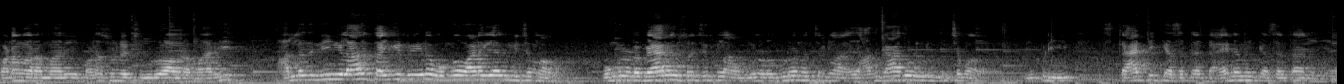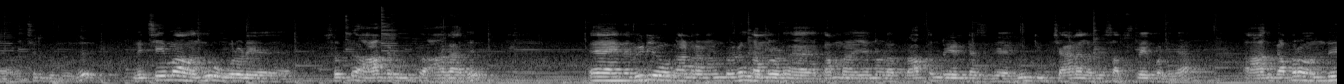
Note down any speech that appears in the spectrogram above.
பணம் வர மாதிரி பண சுழற்சி உருவாகிற மாதிரி அல்லது நீங்களாவது தங்கிட்டீங்கன்னா உங்கள் வாடகையாவது மிச்சமாகும் உங்களோட வேரன்ஸ் வச்சுருக்கலாம் உங்களோட குடோன் வச்சுருக்கலாம் அதுக்காக உங்களுக்கு மிச்சமாகும் இப்படி ஸ்டாட்டிக் அசட்டாக டைனமிக் அசட்டாக நீங்கள் வச்சுருக்கும் போது நிச்சயமாக வந்து உங்களுடைய சொத்து ஆக்கிரமிப்பு ஆகாது இந்த வீடியோ காண்ற நண்பர்கள் நம்மளோட நம்ம என்னோட ப்ராப்தம் ரியல்டர்ஸ் யூடியூப் சேனலை வந்து சப்ஸ்கிரைப் பண்ணுங்கள் அதுக்கப்புறம் வந்து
